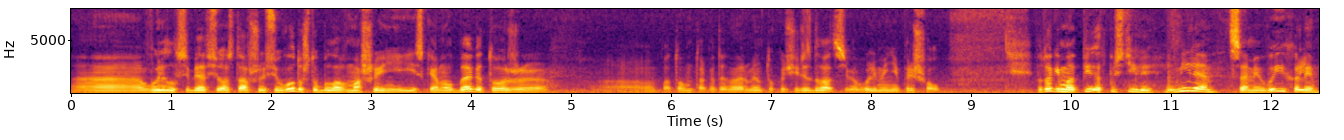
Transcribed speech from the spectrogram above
А, вылил в себя всю оставшуюся воду, что была в машине, и из камелбэга тоже. А, потом, так это, наверное, только через 20 себя более-менее пришел. В итоге мы отпустили Эмилия, сами выехали,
